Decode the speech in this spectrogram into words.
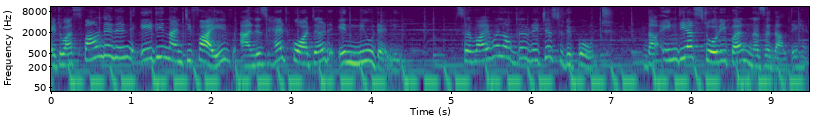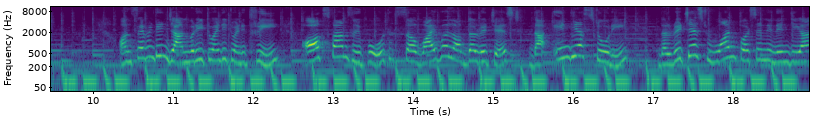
It was founded in 1895 and is headquartered in New Delhi. Survival of the richest report the India story पर नजर डालते हैं On 17 January 2023, Oxfam's report Survival of the Richest, the India Story, the richest 1% in India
